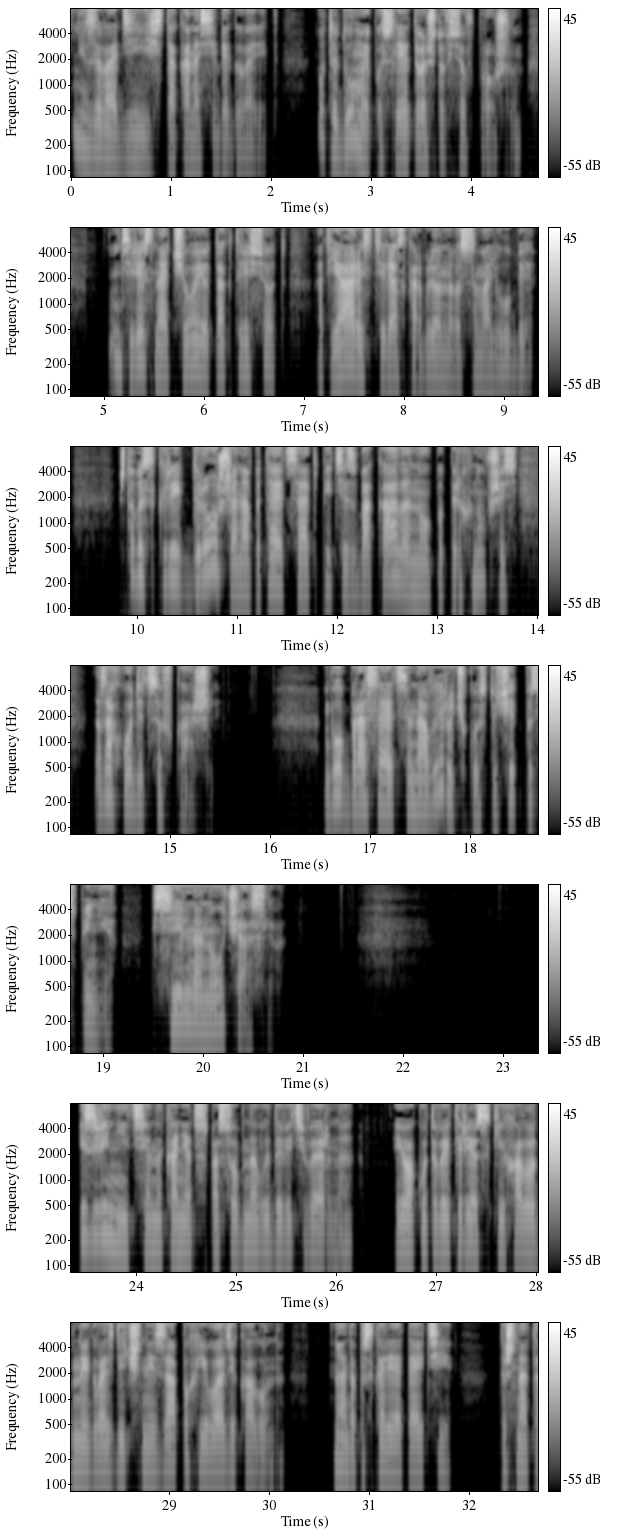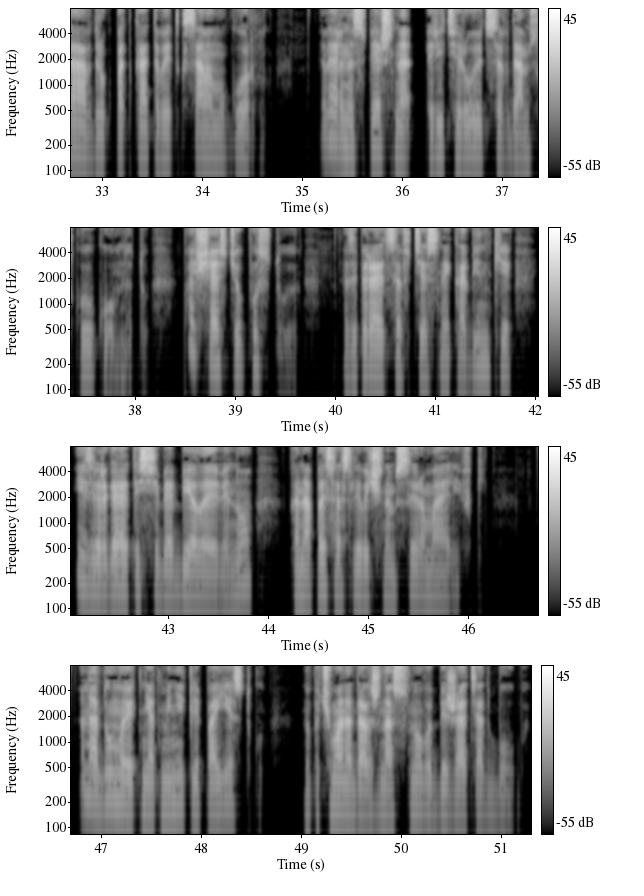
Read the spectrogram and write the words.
«Не заводись», — так она себе говорит. Вот и думай после этого, что все в прошлом. Интересно, от чего ее так трясет? От ярости или оскорбленного самолюбия? Чтобы скрыть дрожь, она пытается отпить из бокала, но, поперхнувшись, заходится в кашле. Боб бросается на выручку, стучит по спине, сильно, но участливо. «Извините», — наконец способна выдавить Верна. Ее окутывает резкий холодный гвоздичный запах его одеколона. Надо поскорее отойти. Тошнота вдруг подкатывает к самому горлу. Верна спешно ретируется в дамскую комнату, по счастью, пустую, запирается в тесной кабинке и извергает из себя белое вино, канапе со сливочным сыром и оливки. Она думает, не отменить ли поездку, но почему она должна снова бежать от Боба?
